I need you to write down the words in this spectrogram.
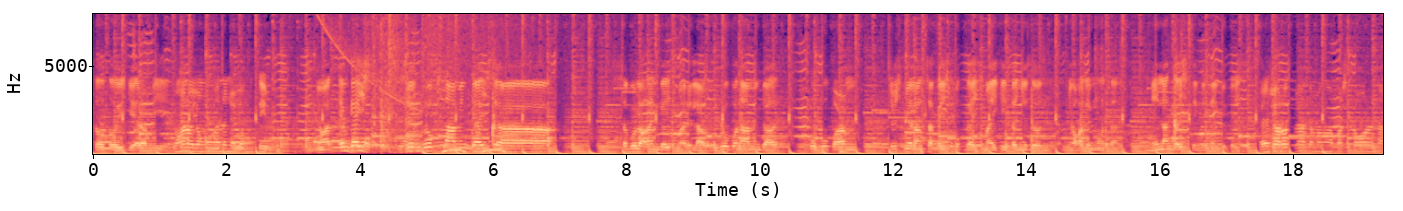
Totoy, Jeremy. Yung ano, yung ano nyo, yung team. Yung at, em guys, yung groups namin guys, ah, sa Bulacan guys, Marilao. Yung grupo namin guys, Kubo Farm. Search nyo lang sa Facebook guys, makikita nyo doon. Huwag nyo kalimutan. Yan lang guys, thank you, thank you guys. And shoutout lahat ng mga pastor na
